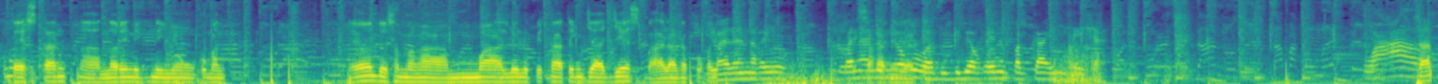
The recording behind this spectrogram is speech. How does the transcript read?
contestant na narinig ninyong kumanta. Ngayon, doon sa mga malulupit nating judges, bahala na po kayo. Bahala na kayo. Panalo Sa niyo ako, ah. bibigyan ko kayo ng pagkain isa-isa. Wow. Sana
